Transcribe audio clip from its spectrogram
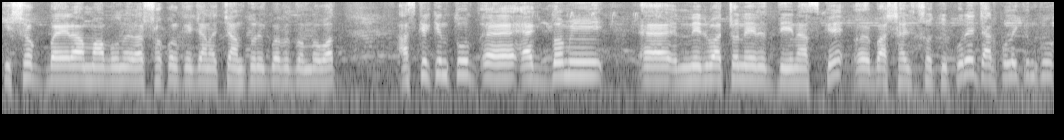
কৃষক ভাইয়েরা মা বোনেরা সকলকে জানাচ্ছি আন্তরিকভাবে ধন্যবাদ। আজকে কিন্তু একদমই নির্বাচনের দিন আজকে ওই বাসাইল সখীপুরে যার ফলে কিন্তু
